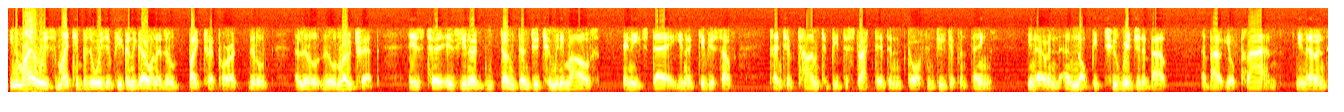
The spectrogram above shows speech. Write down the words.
you know, my always my tip is always if you're going to go on a little bike trip or a little a little little road trip, is to is you know don't don't do too many miles in each day. You know, give yourself plenty of time to be distracted and go off and do different things. You know, and, and not be too rigid about about your plan. You know, and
